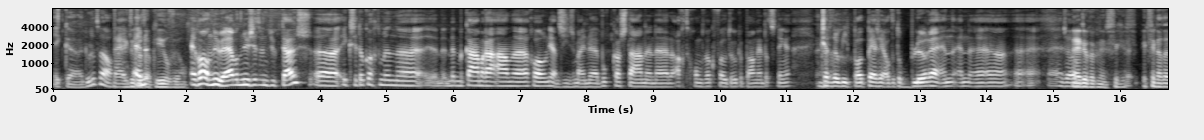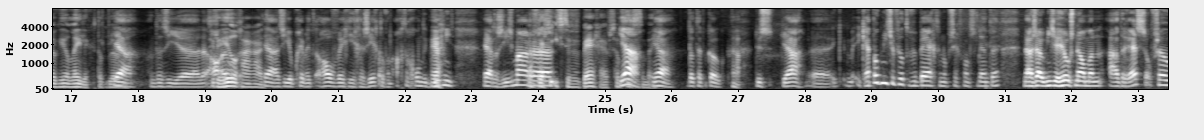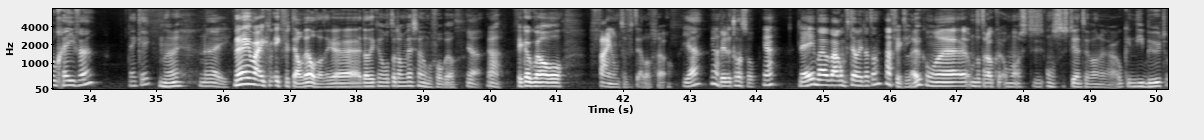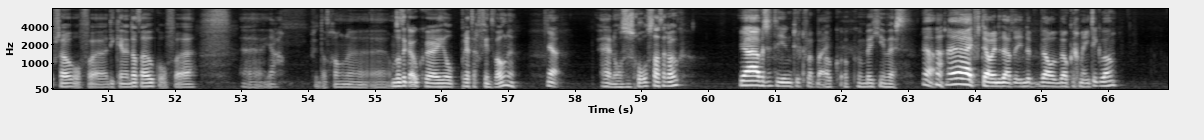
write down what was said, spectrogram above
Ik eh, doe dat wel. Nee, ik doe En- dat ook heel veel. En vooral nu, hè, want nu zitten we natuurlijk thuis. Eh, ik zit ook achter mijn, eh, met mijn camera aan. gewoon, ja, dan zien ze mijn boekenkast staan en de achtergrond, welke foto ik heb hangen en dat soort dingen. Ik zet het ook niet per- se altijd op blurren en, en, en zo. Nee, doe ik ook niet. Vind ik, vind dat ook heel lelijk, dat blurren. ja, want dan zie je... De, ziet er heel raar uit. Ja, zie je op een gegeven moment halverwege je gezicht of een achtergrond. Ik weet Ja. niet. Ja, dan zien ze maar... of dat je iets te verbergen hebt. Zo ja, het een beetje. ja, dat heb ik ook. Ja. Dus ja, eh, ik, ik heb ook niet zoveel te verbergen ten opzichte van studenten. Nou zou ik niet zo heel snel mijn adres of zo geven, denk ik. Nee. Nee, Nee, maar ik, ik vertel wel dat ik, eh, dat ik in Rotterdam-West woon bijvoorbeeld. ja. Ja, vind ik ook wel fijn om te vertellen of zo. Ja? Ja. Ben je er trots op? Ja? Nee, maar waarom vertel je dat dan? Nou, vind ik leuk, om, eh, omdat er ook, om onze, stu- onze studenten wonen daar ook in die buurt of zo. Of die kennen dat ook. Of ja, vind dat gewoon, eh, eh, omdat ik ook eh, heel prettig vind wonen. Ja. En onze school staat er ook. Ja, we zitten hier natuurlijk vlakbij. Ook, ook een beetje in West. Ja, Ja. Nee, ik vertel inderdaad in de, wel welke gemeente ik woon.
